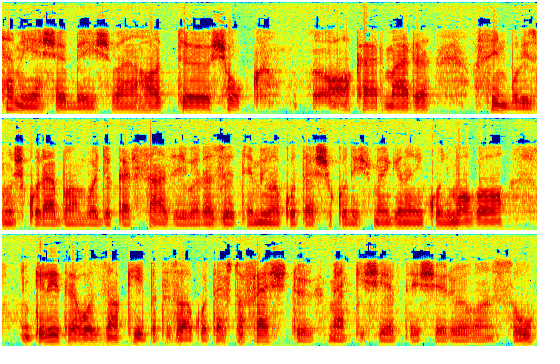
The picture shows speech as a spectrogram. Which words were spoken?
személyesebbé is válhat. Sok, akár már a szimbolizmus korában, vagy akár száz évvel ezelőtti műalkotásokon is megjelenik, hogy maga, aki létrehozza a képet, az alkotást, a festő megkísértéséről van szó,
